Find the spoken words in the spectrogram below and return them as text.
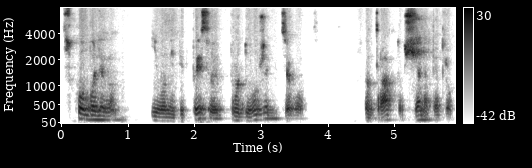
з Коболєвим, і вони підписують продовження цього контракту ще на 5 років.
